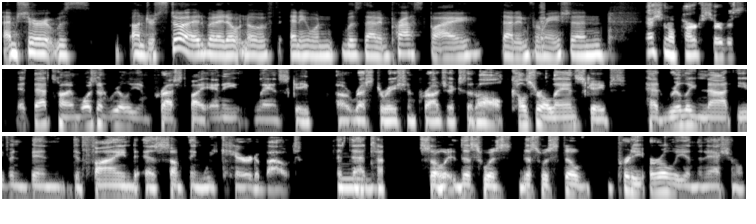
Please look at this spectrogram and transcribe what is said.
I'm sure it was understood, but I don't know if anyone was that impressed by that information. National Park Service at that time wasn't really impressed by any landscape uh, restoration projects at all. Cultural landscapes had really not even been defined as something we cared about at mm. that time. So this was this was still pretty early in the National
